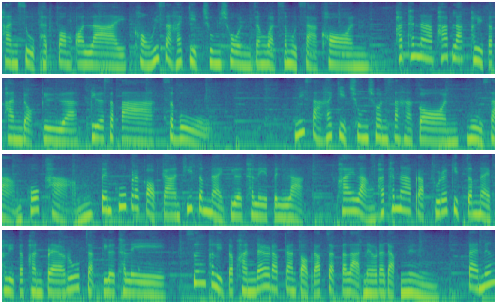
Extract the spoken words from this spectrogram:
ภัณฑ์สู่แพลตฟอร์มออนไลน์ ของวิสาหกิจชุมชน จังหวัดสมุทรสาคร พัฒนาภาพลักษณ์ผลิตภัณฑ์ดอกเกลือ เกลือสปา สบู่ วิสาหกิจชุมชนสหกรณ์หมู่ 3 โคกขาม เป็นผู้ประกอบการที่จำหน่ายเกลือทะเลเป็นหลัก ภายหลังพัฒนาปรับธุรกิจจำหน่ายผลิตภัณฑ์แปรรูปจากเกลือทะเล ซึ่งผลิตภัณฑ์ได้รับการตอบรับจากตลาดในระดับหนึ่ง แต่เนื่อง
